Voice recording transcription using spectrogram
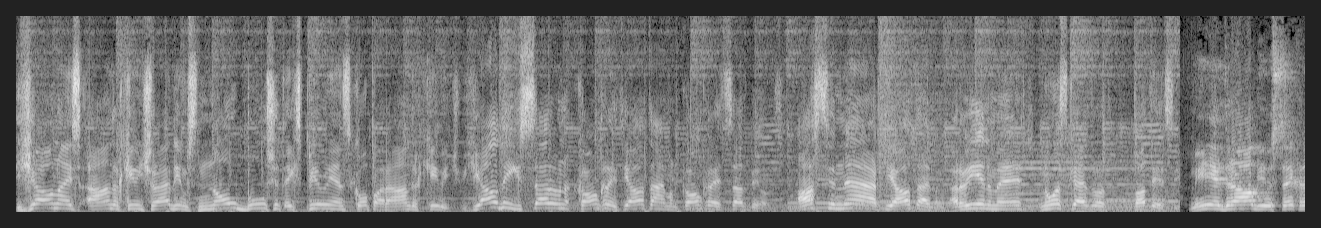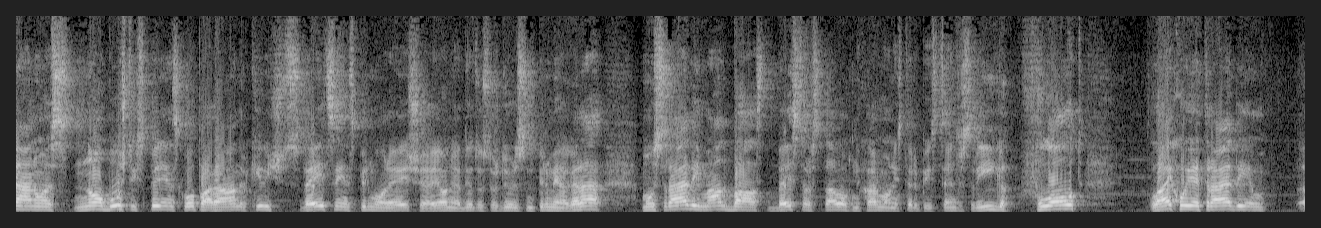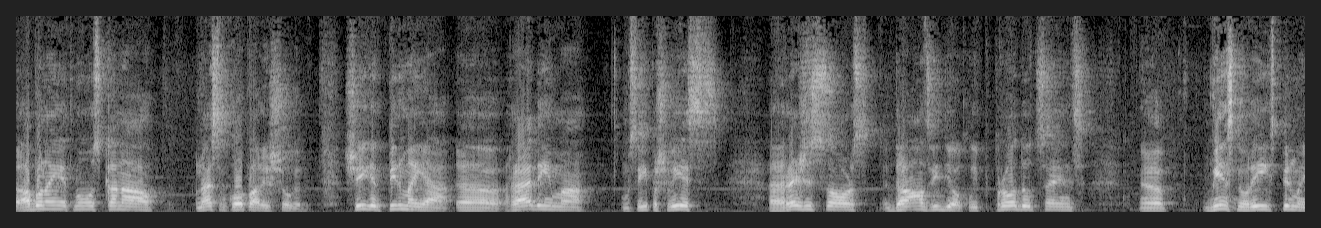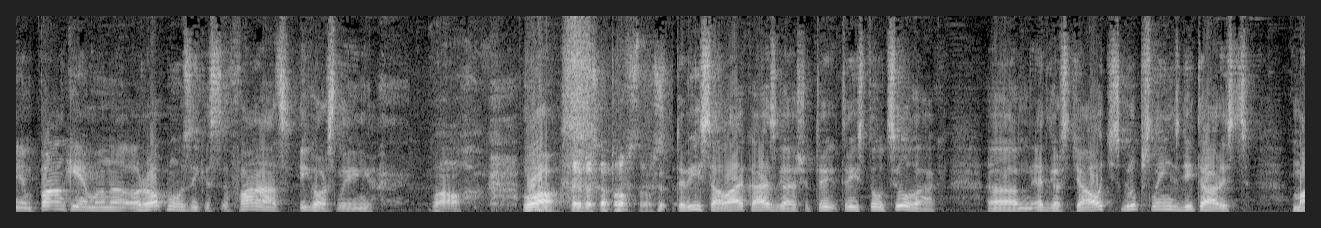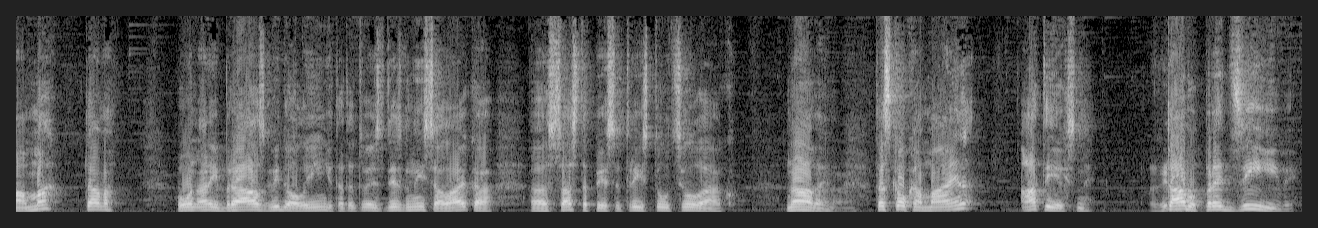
Jaunais Andra Kaviča raidījums No Bullshit Experience kopā ar Andru Kaviču. Jaudīga saruna, konkrēti jautājumi un konkrētas atbildes. Asi un neērti jautājumi ar vienu mērķi - noskaidrot patiesību. Mīļie draugi, jūs ekrānos No Bullshit Experience kopā ar Andru Kaviču sveiciens pirmo reizi šajā jaunajā 2021. gadā. Mūsu raidījumu atbalsta Bezsvaru stāvokļu harmonijas terapijas centrs Rīga Float. Laikojiet raidījumu, abonējiet mūsu kanālu un esam kopā arī šogad. Šī gada pirmajā uh, raidījumā mums īpaši viesis, uh, režisors, daudz video klipu producents, uh, viens no Rīgas pirmajiem punkiem un uh, roka mūzikas fanāts Igors Linga. Wow. Wow. Teiktos kā profesors. Te visā laikā aizgājuši tri, trīs stūri cilvēki. Um, Edgars Čauķis, grupas Lingas ģitārists, mamma tava un arī brālis Gvido Linga. Tātad tu esi diezgan īsā laikā uh, sastapies ar trīs stūri cilvēku nāvēm. Tas kaut kā maina attieksmi tavu pret dzīvi.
